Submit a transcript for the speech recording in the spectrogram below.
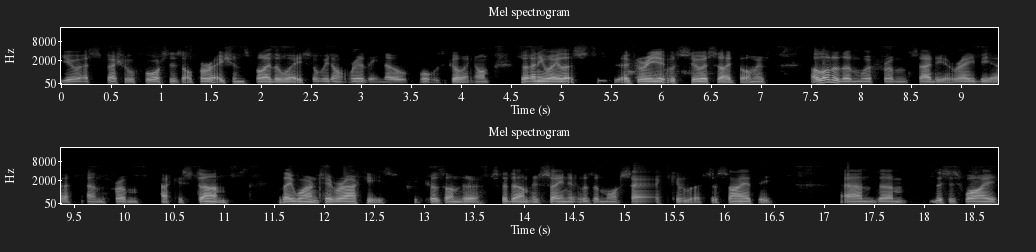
us special forces operations by the way so we don't really know what was going on. But anyway let's agree it was suicide bombers a lot of them were from Saudi Arabia and from Pakistan. They weren't Iraqis because under Saddam Hussein it was a more secular society. And um, this is why,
